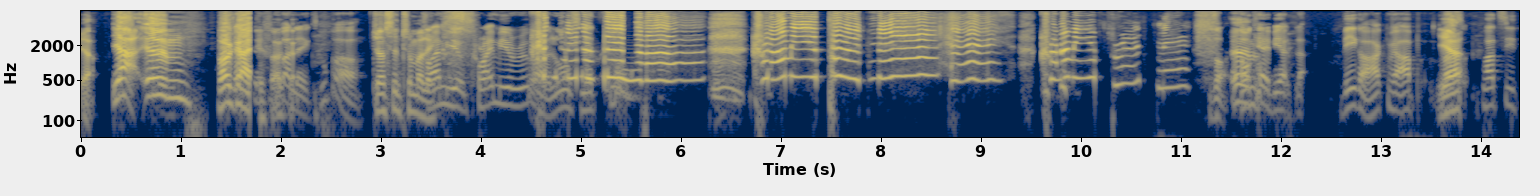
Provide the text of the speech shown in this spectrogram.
Ja, ja, ähm, war geil. Justin War geil. Timberlake, super. Justin Timberlake. Cry me, cry me river. Cry Los, go. river, cry me Britney, cry me Britney. So, Ähm, okay, wir, Vega, hacken wir ab. Ja. Was, Fazit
